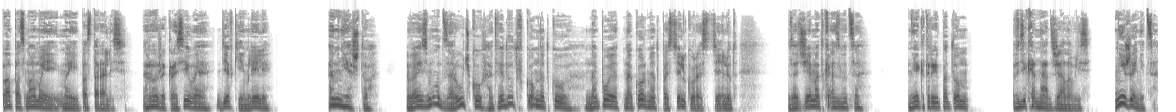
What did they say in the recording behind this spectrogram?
Папа с мамой мои постарались. Рожа красивая, девки им лели. А мне что? Возьмут за ручку, отведут в комнатку, напоят, накормят, постельку расстелют. Зачем отказываться? Некоторые потом в деканат жаловались. Не женятся.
